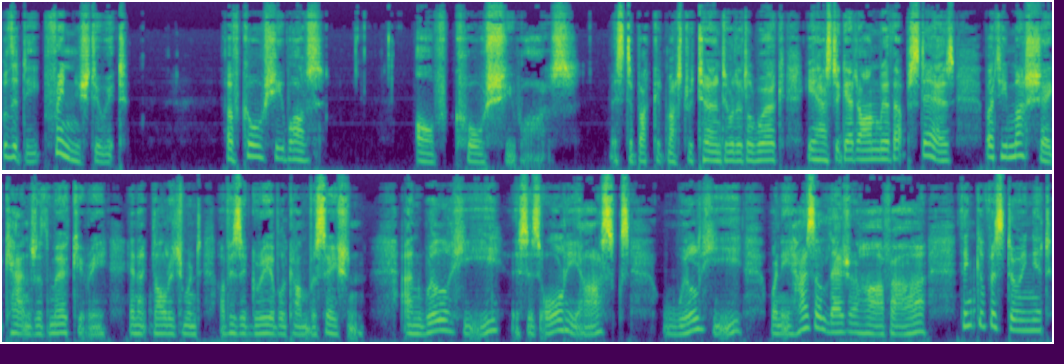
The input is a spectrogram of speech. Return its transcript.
with a deep fringe to it." Of course she was. Of course she was. Mr. Bucket must return to a little work he has to get on with upstairs, but he must shake hands with Mercury in acknowledgment of his agreeable conversation. And will he this is all he asks will he, when he has a leisure half hour, think of bestowing it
